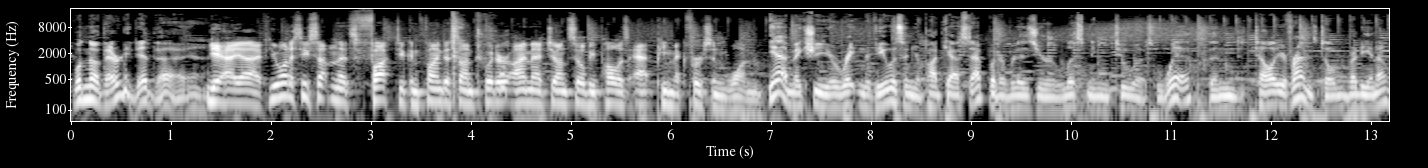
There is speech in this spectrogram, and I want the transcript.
Well, no, they already did that. Yeah. Yeah, yeah. If you want to see something that's fucked, you can find us on Twitter. I'm at John Sobey. Paul is at P McPherson1. Yeah, make sure you rate and review us in your podcast app, whatever it is you're listening to us with, and tell all your friends, tell everybody you know.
